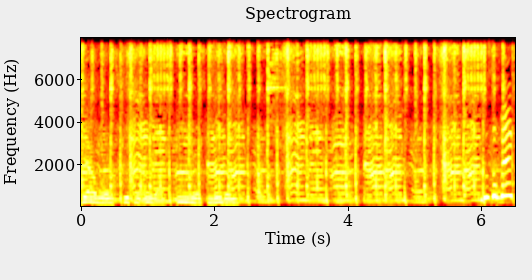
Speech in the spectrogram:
Werbung für kein Anlass. Du bist doch weg!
